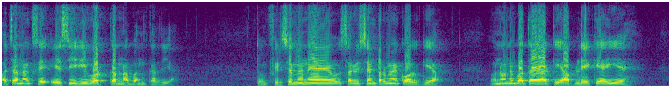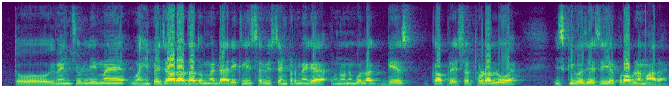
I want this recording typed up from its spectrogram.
अचानक से एसी ही वर्क करना बंद कर दिया। तो फिर से मैंने सर्विस सेंटर में कॉल किया। उन्होंने बताया कि आप लेके आइए। तो इवेंचुअली मैं वहीं पे जा रहा था तो मैं डायरेक्टली सर्विस सेंटर में गया। उन्होंने बोला गैस का प्रेशर थोड़ा लो है, इसकी वजह से ये प्रॉब्लम आ रहा है।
